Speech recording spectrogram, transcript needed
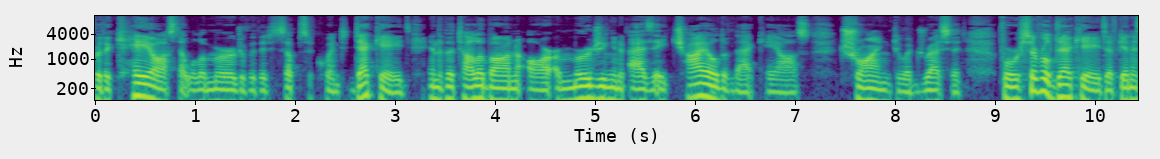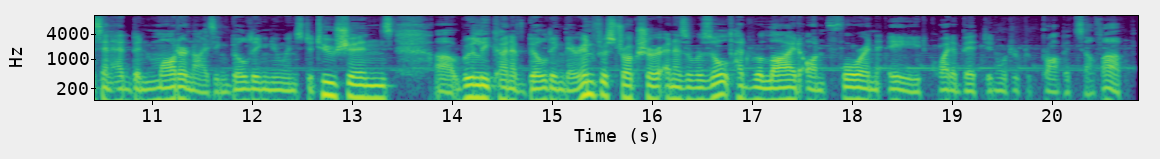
for the chaos that will emerge over the subsequent decades, and that the Taliban are emerging as a child of that chaos, trying to address it. For several decades, Afghanistan had been modernizing, building new institutions, uh, really kind of building their infrastructure, and as a result had relied on foreign aid quite a bit in order to prop itself up.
